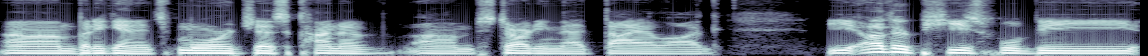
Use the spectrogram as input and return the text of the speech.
Um, but again, it's more just kind of um, starting that dialogue. The other piece will be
